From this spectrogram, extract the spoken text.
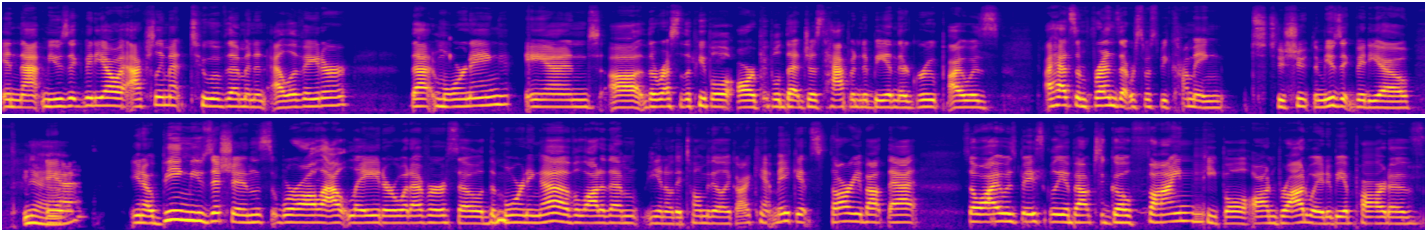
in that music video, I actually met two of them in an elevator that morning, and uh, the rest of the people are people that just happened to be in their group. I was, I had some friends that were supposed to be coming to shoot the music video, yeah. and you know being musicians we're all out late or whatever. So the morning of a lot of them you know they told me they're like oh, i can't make it. Sorry about that. So i was basically about to go find people on broadway to be a part of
